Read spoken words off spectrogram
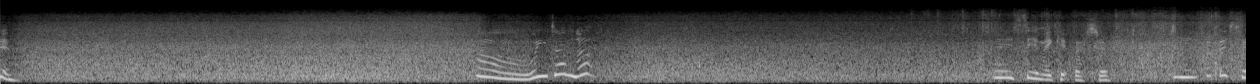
Oh, he's. Oh, what you done, look? I see you make it better. It better.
